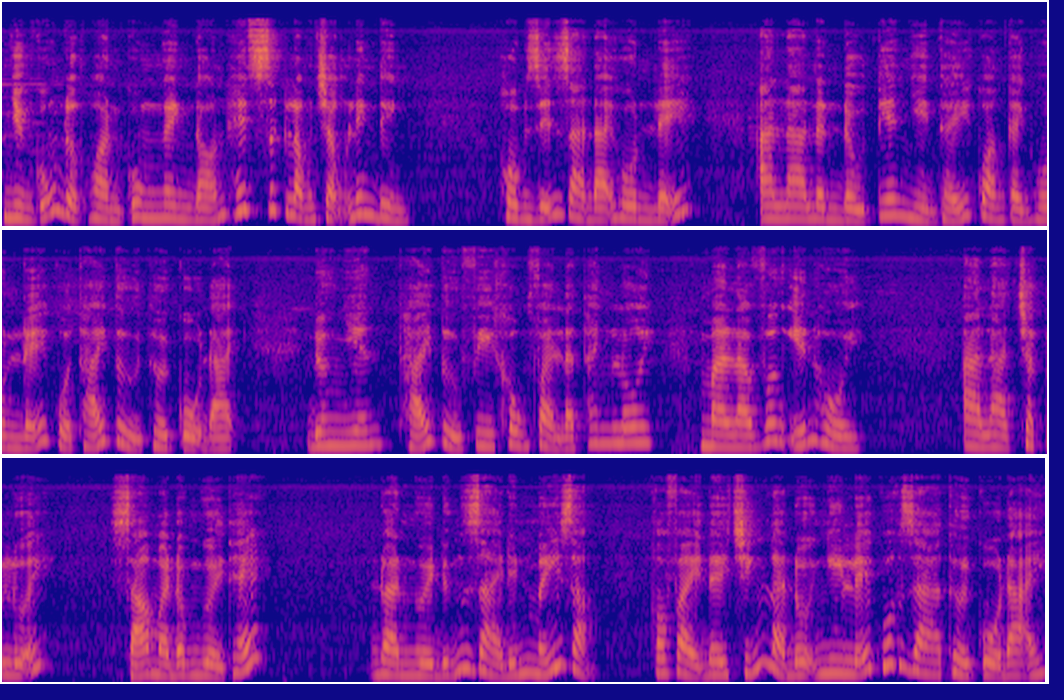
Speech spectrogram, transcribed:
nhưng cũng được hoàn cung nghênh đón hết sức lòng trọng linh đình. Hôm diễn ra đại hôn lễ, A-la lần đầu tiên nhìn thấy quang cảnh hôn lễ của thái tử thời cổ đại. Đương nhiên, thái tử phi không phải là thanh lôi, mà là Vương Yến Hồi. A-la chật lưỡi. Sao mà đông người thế? Đoàn người đứng dài đến mấy dặm, có phải đây chính là đội nghi lễ quốc gia thời cổ đại?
